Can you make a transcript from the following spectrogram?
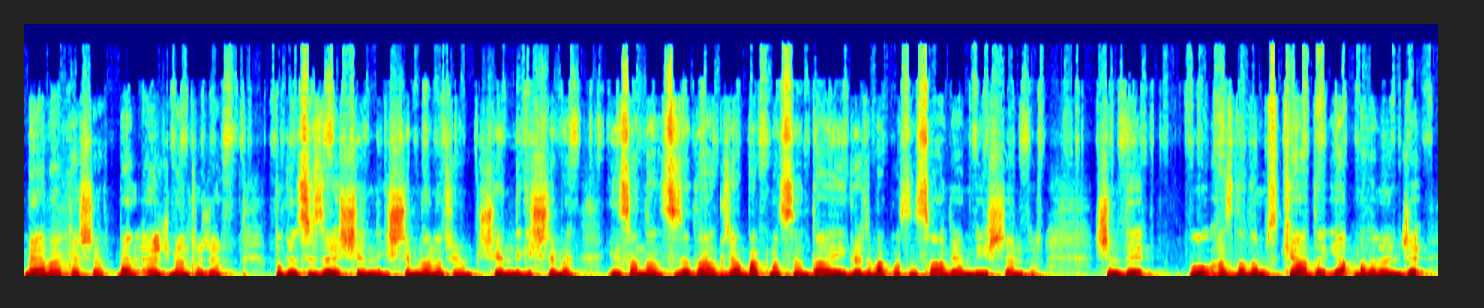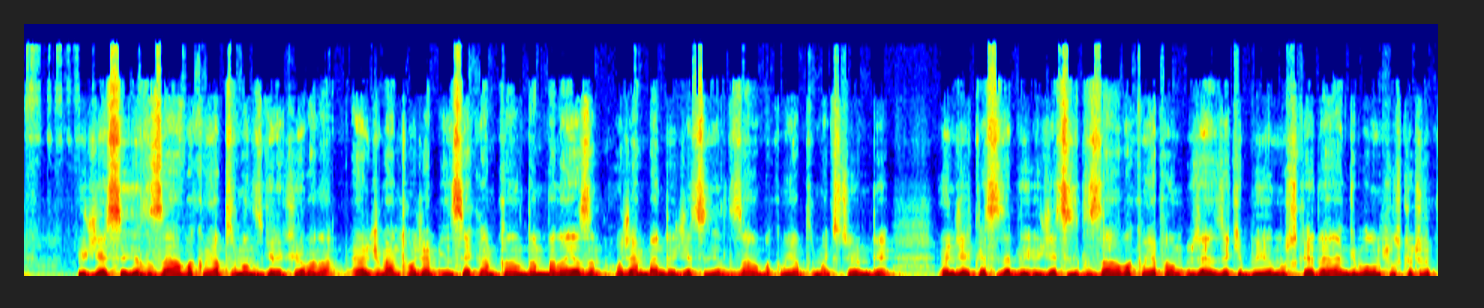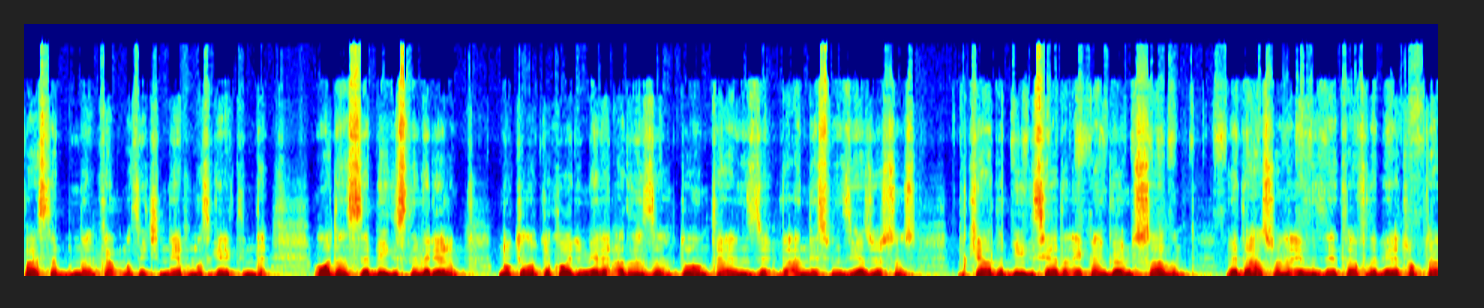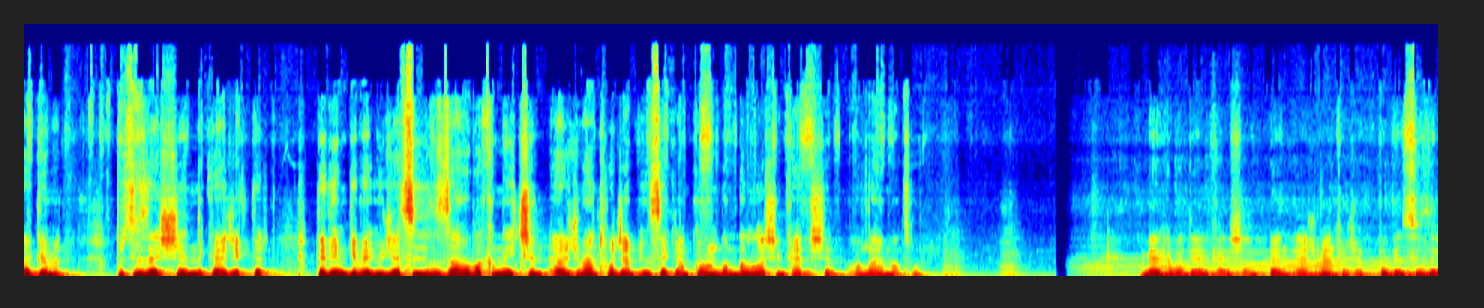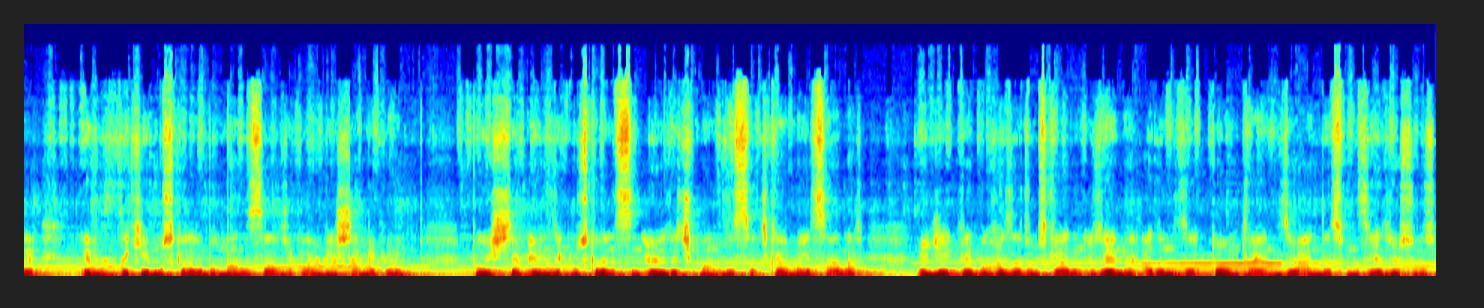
Merhaba arkadaşlar, ben Ercüment Hoca. Bugün sizlere şirinlik işlemini anlatıyorum. Şirinlik işlemi insanların size daha güzel bakmasını, daha iyi göze bakmasını sağlayan bir işlemdir. Şimdi bu hazırladığımız kağıdı yapmadan önce ücretsiz yıldızlama bakımı yaptırmanız gerekiyor bana. Ercüment Hocam Instagram kanalından bana yazın. Hocam ben de ücretsiz yıldızlama bakımı yaptırmak istiyorum diye. Öncelikle size bir ücretsiz yıldızlama bakımı yapalım. Üzerinizdeki büyü, muska ya da herhangi bir olumsuz kötülük varsa bunların kalkması için ne yapılması gerektiğinde oradan size bilgisini veriyorum. Nokta nokta koyduğum yere adınızı, doğum tarihinizi ve anne isminizi yazıyorsunuz. Bu kağıdı bilgisayardan ekran görüntüsü alın ve daha sonra evinizin etrafında bir yere toprağa gömün. Bu size şirinlik verecektir. Dediğim gibi ücretsiz yıldızlama bakımı için Ercüment Hocam Instagram kanalından bana ulaşın kardeşlerim. Allah'a emanet olun. Merhaba değerli kardeşlerim. Ben Ercüment Hoca. Bugün sizlere evinizdeki muskaları bulmanızı sağlayacak olan bir işlem yapıyorum. Bu işlem evinizdeki muskaların sizin önünüze çıkmanızı çıkarmayı sağlar. Öncelikle bu hazırladığımız kağıdın üzerine adınızı, doğum tarihinizi ve anne isminizi yazıyorsunuz.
